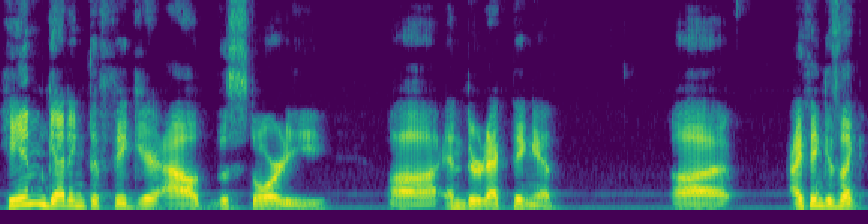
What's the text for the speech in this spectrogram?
him getting to figure out the story, uh, and directing it, uh, I think is like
